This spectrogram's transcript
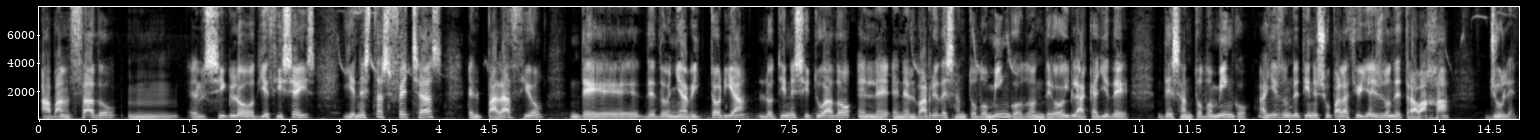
avanzado mm, el siglo XVI y en estas fechas el palacio de, Doña Victoria lo tiene situado en, el barrio de Santo Domingo, donde hoy la calle de Santo Domingo. Ahí es donde tiene su palacio y ahí es donde trabaja Julen.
